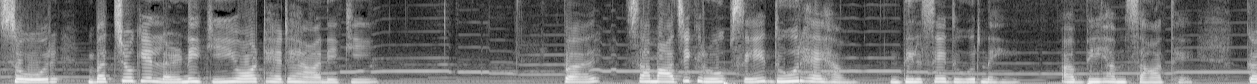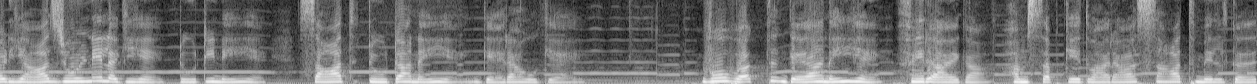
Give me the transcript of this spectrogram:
शोर बच्चों के लड़ने की और ठहठहाने की। पर सामाजिक रूप से दूर है हम, दिल से दूर नहीं। अब भी हम साथ हैं। कड़ियाँ जुड़ने लगी है, टूटी नहीं है। साथ टूटा नहीं है, गहरा हो गया है। वो वक्त गया नहीं है, फिर आएगा। हम सबके द्वारा साथ मिलकर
